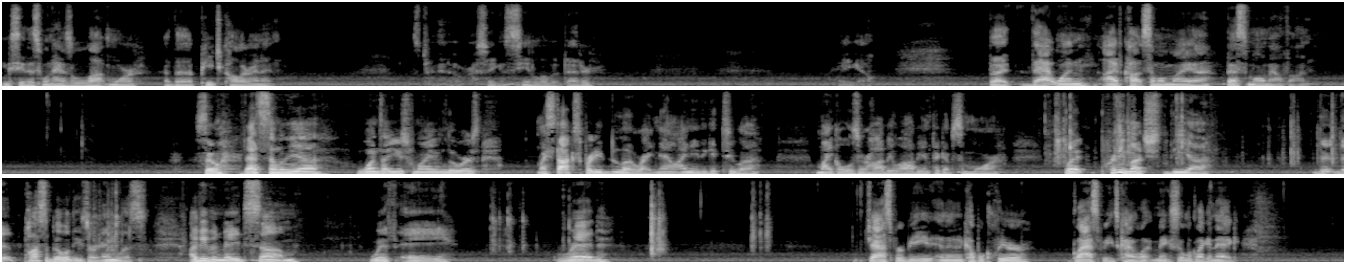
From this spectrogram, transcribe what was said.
You can see this one has a lot more of the peach color in it. Let's turn it over so you can see it a little bit better. There you go. But that one, I've caught some of my uh, best smallmouth on. So that's some of the uh, ones I use for my lures. My stock's pretty low right now. I need to get to uh, Michael's or Hobby Lobby and pick up some more. But pretty much the, uh, the, the possibilities are endless. I've even made some with a red jasper bead and then a couple clear glass beads. Kind of like, makes it look like an egg.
